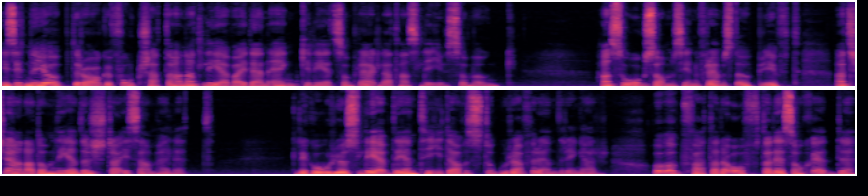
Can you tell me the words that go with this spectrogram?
I sitt nya uppdrag fortsatte han att leva i den enkelhet som präglat hans liv som munk. Han såg som sin främsta uppgift att tjäna de nedersta i samhället. Gregorius levde i en tid av stora förändringar och uppfattade ofta det som skedde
